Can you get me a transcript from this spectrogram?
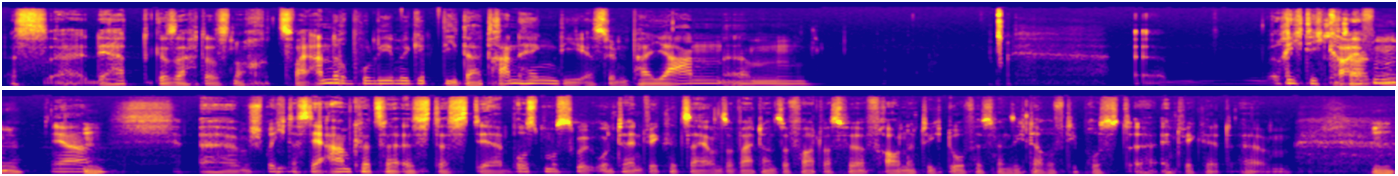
Das, äh, der hat gesagt, dass es noch zwei andere Probleme gibt, die da dranhängen, die erst in ein paar Jahren ähm, richtig greifen. ja. Mhm. Ähm, sprich, dass der Arm kürzer ist, dass der Brustmuskel unterentwickelt sei und so weiter und so fort, was für Frauen natürlich doof ist, wenn sich darauf die Brust äh, entwickelt. Ähm, mhm.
